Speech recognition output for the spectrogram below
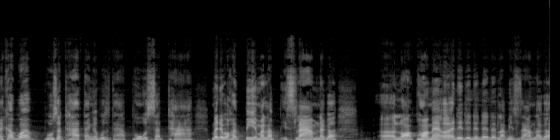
นะครับว่าผู้ศรัทธาแต่งกับผู้ศรัทธาผู้ศรัทธา ไม่ได้บอกให้เปลี่ยนมารับอิสลามแล้วก็หลอกพ่อแม่เออเดี๋ยวเดี๋ยวเดี๋ยวรับอิสลามแล้วก็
